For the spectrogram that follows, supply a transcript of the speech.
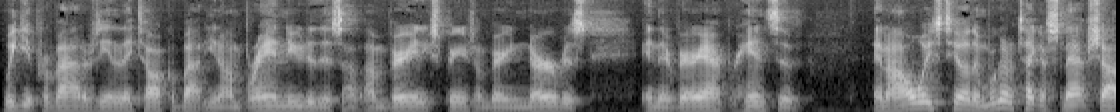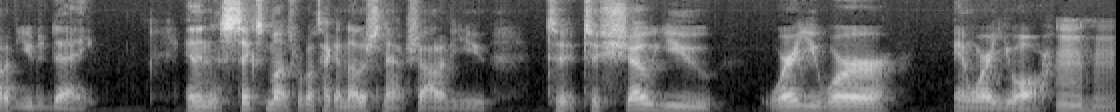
we get providers in and they talk about, you know, I'm brand new to this. I'm, I'm very inexperienced. I'm very nervous, and they're very apprehensive. And I always tell them, we're going to take a snapshot of you today, and then in six months we're going to take another snapshot of you to to show you where you were and where you are. Mm-hmm.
